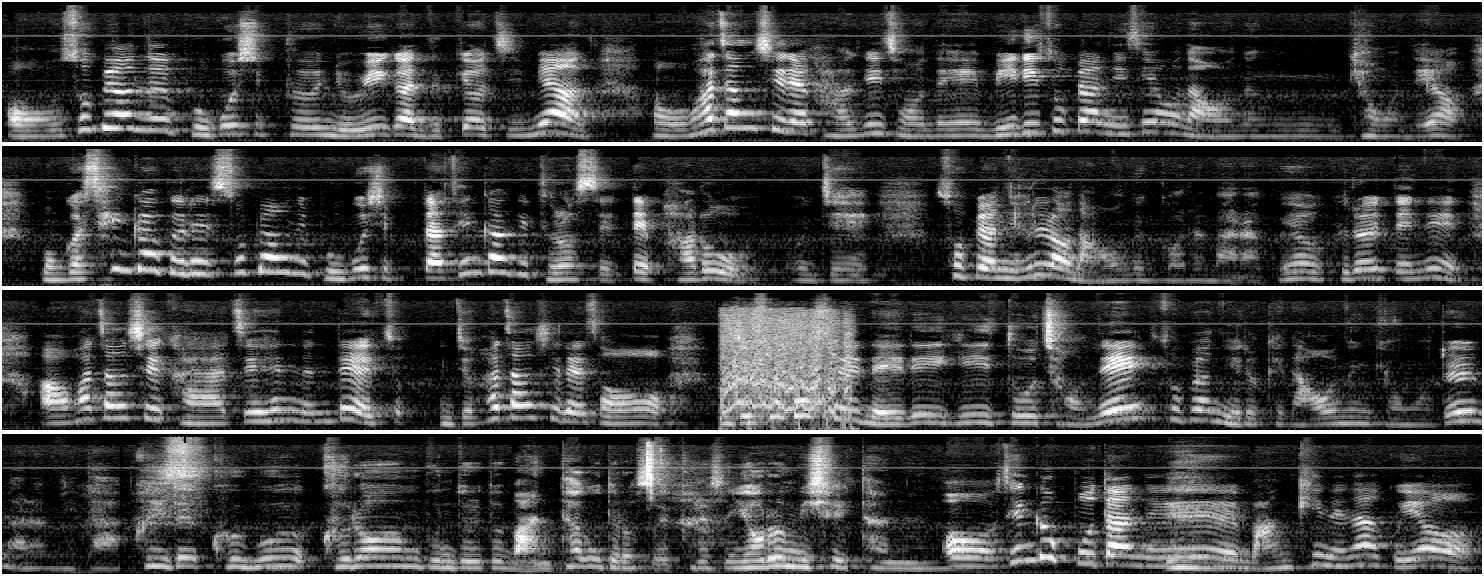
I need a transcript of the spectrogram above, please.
어, 소변을 보고 싶은 요의가 느껴지면 어, 화장실에 가기 전에 미리 소변이 새어 나오는 경우인데요. 뭔가 생각을 해서 소변이 보고 싶다 생각이 들었을 때 바로 이제 소변이 흘러 나오는 거를 말하고요. 그럴 때는 아, 화장실 가야지 했는데 저- 이제 화장실에서 이제 속옷을 내리기도 전에 소변이 이렇게 나오는 경우를 말합니다. 근데 그 그런 분들도 많다고 들었어요. 그래서 여름이 싫다는. 어, 생각보다는 예. 많기는 하고요.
